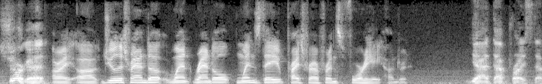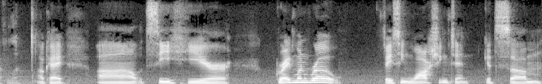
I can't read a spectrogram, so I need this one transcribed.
Sure, go ahead. All right. Uh, Julius Randle went Randall Wednesday price reference 4,800. Yeah, at that price, definitely. Okay. Uh, let's see here. Greg Monroe facing Washington gets um,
